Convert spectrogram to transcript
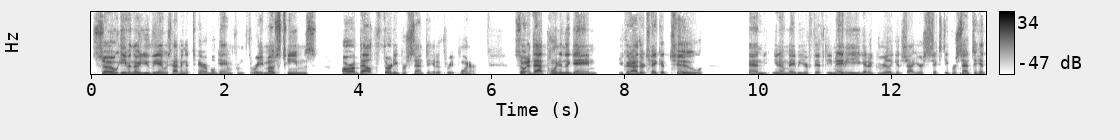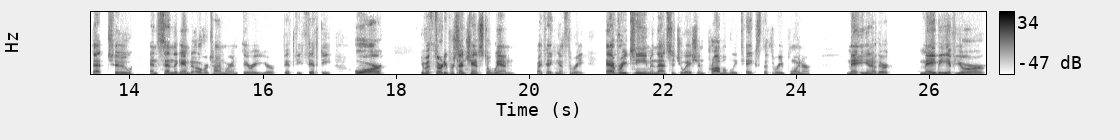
So even though UVA was having a terrible game from three, most teams are about 30% to hit a three pointer. So at that point in the game, you can either take a two and you know maybe you're 50 maybe you get a really good shot you're 60% to hit that two and send the game to overtime where in theory you're 50 50 or you have a 30% chance to win by taking a three. Every team in that situation probably takes the three pointer may you know there maybe if you're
